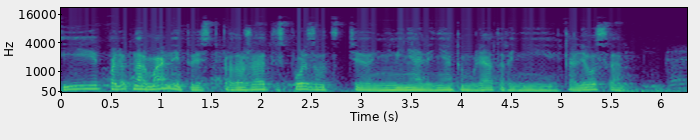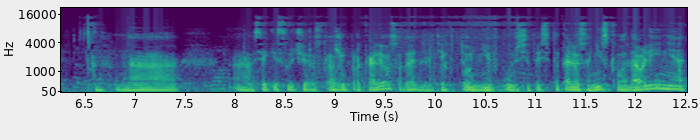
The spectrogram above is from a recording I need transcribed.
и полет нормальный, то есть продолжают использовать, э, не меняли ни аккумуляторы, ни колеса. На А, всякий случай расскажу про колеса, да, для тех, кто не в курсе. То есть это колеса низкого давления,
